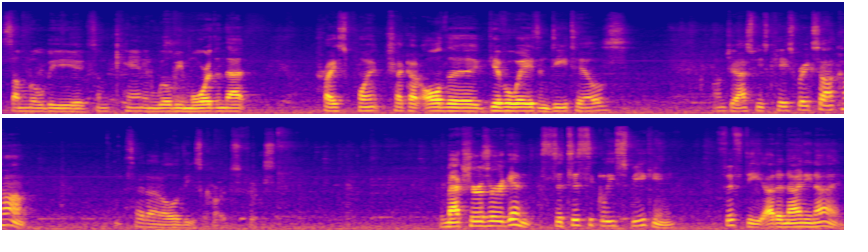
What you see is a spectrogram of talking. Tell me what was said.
Some will be some can and will be more than that price point. Check out all the giveaways and details on jaspyscasebreaks.com. Let's head out all of these cards first. The Max Scherzer again, statistically speaking, 50 out of 99.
